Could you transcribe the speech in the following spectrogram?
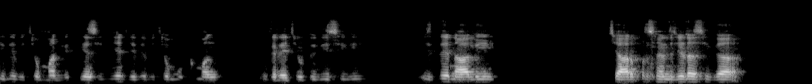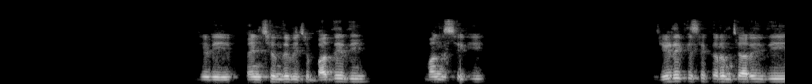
ਇਹਦੇ ਵਿੱਚੋਂ ਮੰਨ ਲਿੱਤੀਆਂ ਸੀਗੀਆਂ, ਜਿਹਦੇ ਵਿੱਚੋਂ ਮੁੱਖ ਮੰਗ ਗ੍ਰੈਚੁਇਟੀ ਦੀ ਸੀਗੀ। ਇਸ ਦੇ ਨਾਲ ਹੀ 4% ਜਿਹੜਾ ਸੀਗਾ ਜਿਹੜੀ ਪੈਨਸ਼ਨ ਦੇ ਵਿੱਚ ਵਾਧੇ ਦੀ ਮੰਗ ਸੀਗੀ, ਜਿਹੜੇ ਕਿਸੇ ਕਰਮਚਾਰੀ ਦੀ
